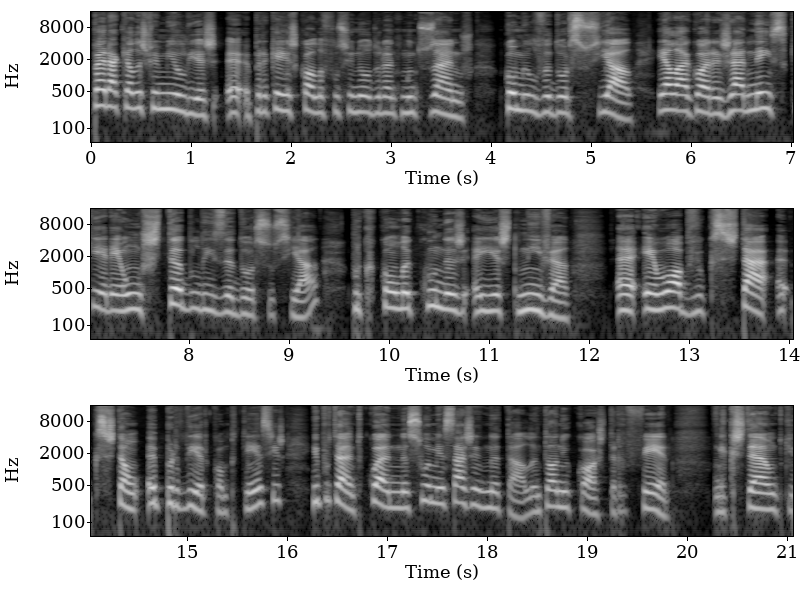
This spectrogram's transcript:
Para aquelas famílias para quem a escola funcionou durante muitos anos como elevador social, ela agora já nem sequer é um estabilizador social, porque com lacunas a este nível Uh, é óbvio que se, está, que se estão a perder competências e, portanto, quando na sua mensagem de Natal António Costa refere a questão de que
